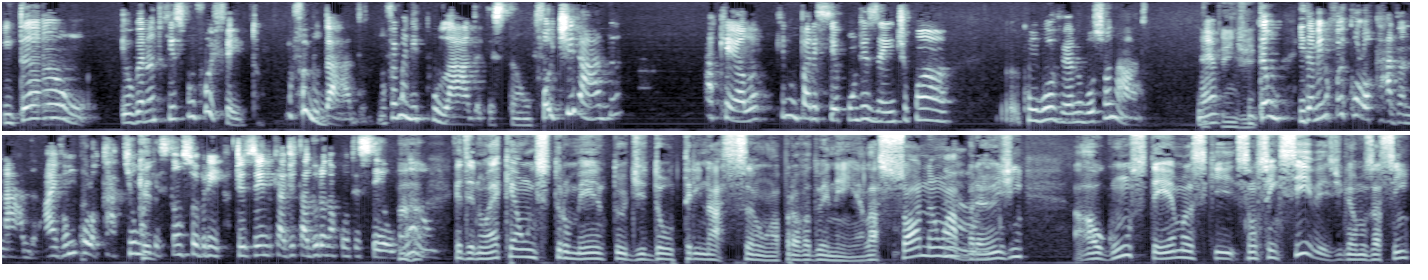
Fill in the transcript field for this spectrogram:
Então, eu garanto que isso não foi feito. Não foi mudado, não foi manipulada a questão. Foi tirada aquela que não parecia condizente com, a, com o governo Bolsonaro. Né? Entendi. Então, e também não foi colocada nada. Ai, vamos colocar aqui uma que... questão sobre dizendo que a ditadura não aconteceu. Uhum. Não. Quer dizer, não é que é um instrumento de doutrinação a prova do Enem. Ela só não, não. abrange alguns temas que são sensíveis, digamos assim,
